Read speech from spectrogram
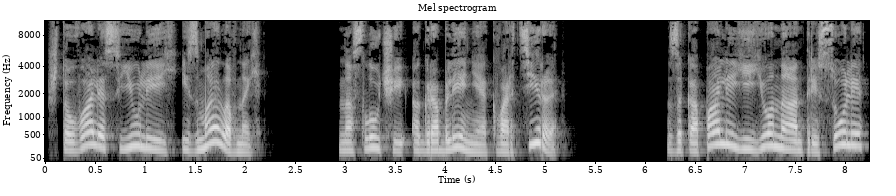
что Валя с Юлией Измайловной на случай ограбления квартиры закопали ее на антресоле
